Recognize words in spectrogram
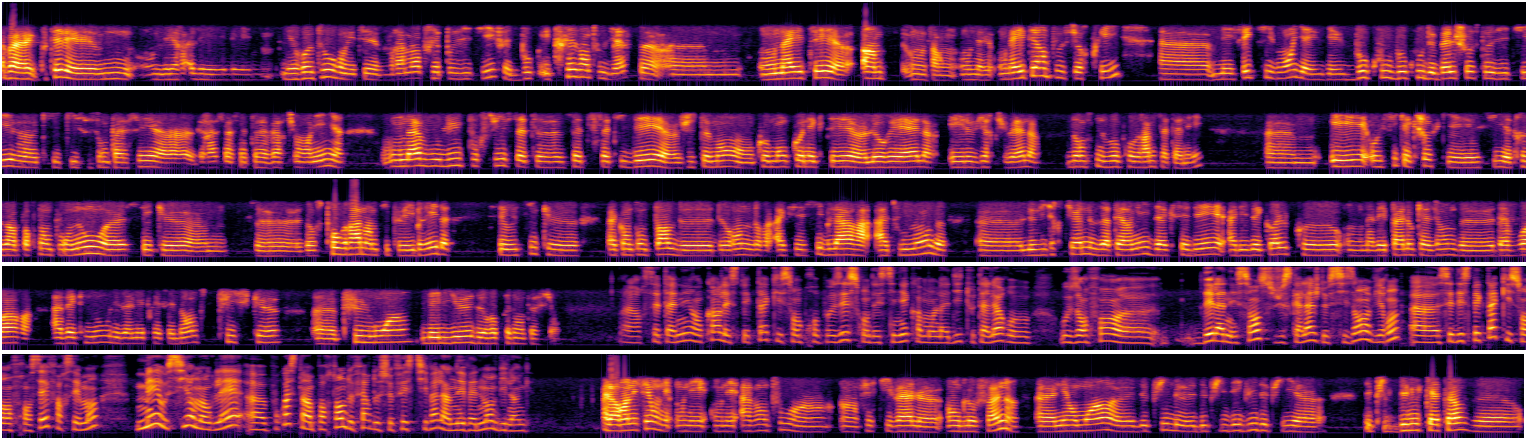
Bah, écoutez, les, les, les, les, retours ont été vraiment très positifs et, beaucoup, et très enthousiastes. Euh, on a été euh, un, enfin, on a, on a été un peu surpris, euh, mais effectivement, il y, a, y, a, eu beaucoup, beaucoup de belles choses positives euh, qui, qui se sont passées euh, grâce à cette version en ligne. On a voulu poursuivre cette, cette, cette idée justement en comment connecter le réel et le virtuel dans ce nouveau programme cette année. Euh, et aussi quelque chose qui est aussi très important pour nous, euh, c'est que euh, dans ce programme un petit peu hybride, c'est aussi que bah, quand on parle de, rendre accessible l'art à, tout le monde, le virtuel nous a permis d'accéder à des écoles qu'on n'avait pas l'occasion d'avoir avec nous les années précédentes, puisque plus loin des lieux de représentation. Alors cette année encore, les spectacles qui sont proposés seront destinés, comme on l'a dit tout à l'heure, aux, enfants euh, dès la naissance jusqu'à l'âge de 6 ans environ. Euh, c'est des spectacles qui sont en français forcément, mais aussi en anglais. Euh, pourquoi c'était important de faire de ce festival un événement bilingue? Alors en effet, on est, avant tout un, un festival anglophone. néanmoins, depuis, le, depuis le début, depuis depuis 2014,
